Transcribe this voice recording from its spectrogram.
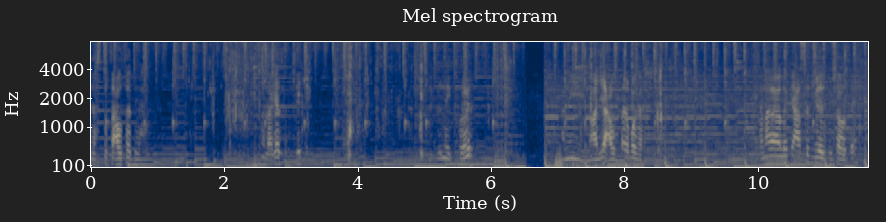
जास्त चावतात या. लगेच. एक भर. माझे अवतार बघा. खाना आलं की असंच वेशभूषा होत. आहे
